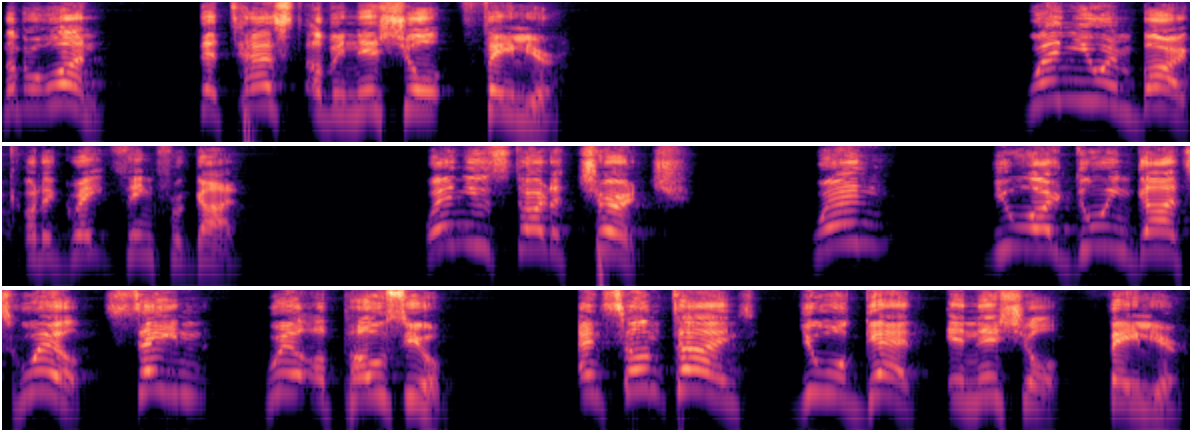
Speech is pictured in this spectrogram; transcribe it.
Number one, the test of initial failure when you embark on a great thing for God, when you start a church, when you are doing God's will, Satan will oppose you. And sometimes you will get initial failure.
